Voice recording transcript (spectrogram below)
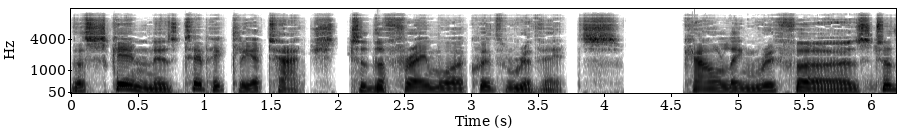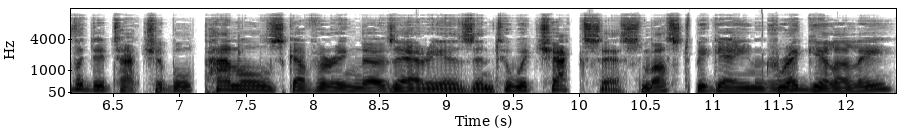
the skin is typically attached to the framework with rivets. Cowling refers to the detachable panels covering those areas into which access must be gained regularly,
